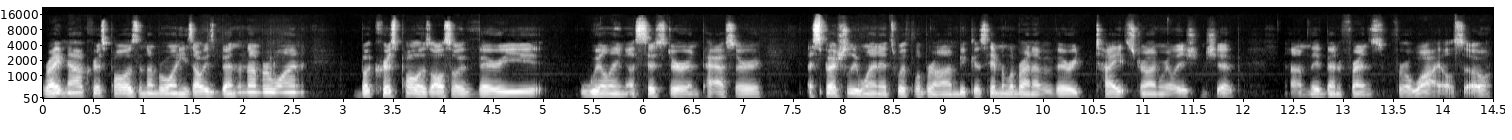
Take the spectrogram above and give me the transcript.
right now Chris Paul is the number one. He's always been the number one, but Chris Paul is also a very willing assister and passer, especially when it's with LeBron because him and LeBron have a very tight, strong relationship. Um, they've been friends for a while, so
